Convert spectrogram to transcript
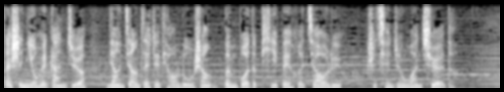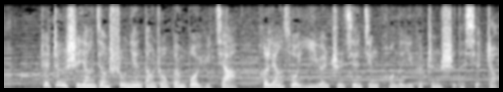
但是你又会感觉杨绛在这条路上奔波的疲惫和焦虑是千真万确的，这正是杨绛数年当中奔波于家和两所医院之间境况的一个真实的写照。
